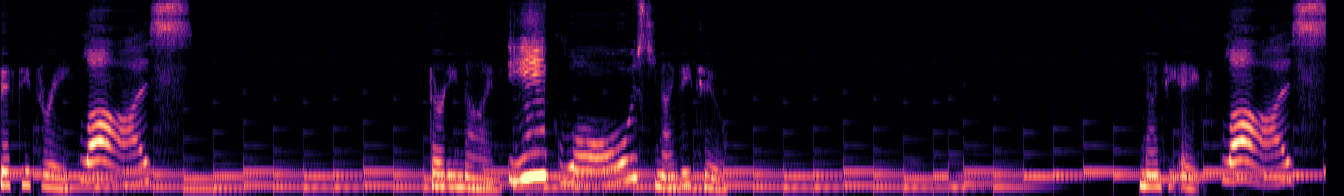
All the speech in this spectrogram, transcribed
53, plus 39, equals 92, 98, plus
